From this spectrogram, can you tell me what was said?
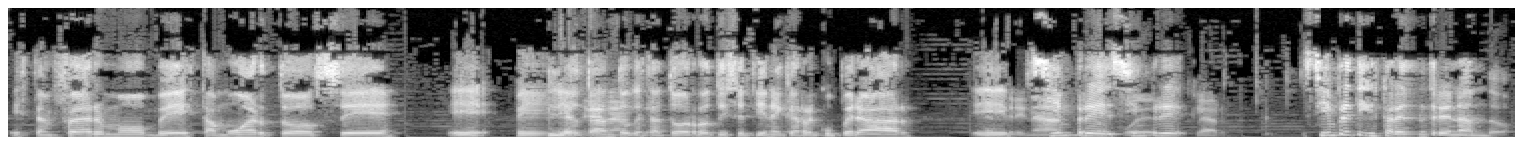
está enfermo, B está muerto, C eh, peleó tanto que está todo roto y se tiene que recuperar. Eh, siempre, siempre, siempre tiene que estar entrenando.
